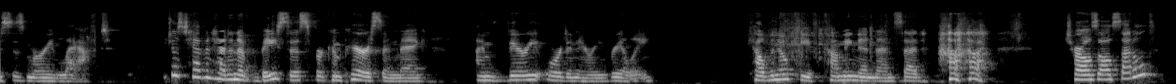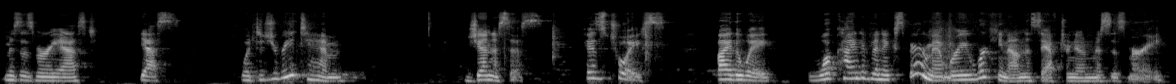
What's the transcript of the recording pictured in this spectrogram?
Mrs. Murray laughed. You just haven't had enough basis for comparison, Meg. I'm very ordinary, really. Calvin O'Keefe coming in then said, Ha ha, Charles all settled? Mrs. Murray asked. Yes. What did you read to him? Genesis, his choice. By the way, what kind of an experiment were you working on this afternoon, Mrs. Murray?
